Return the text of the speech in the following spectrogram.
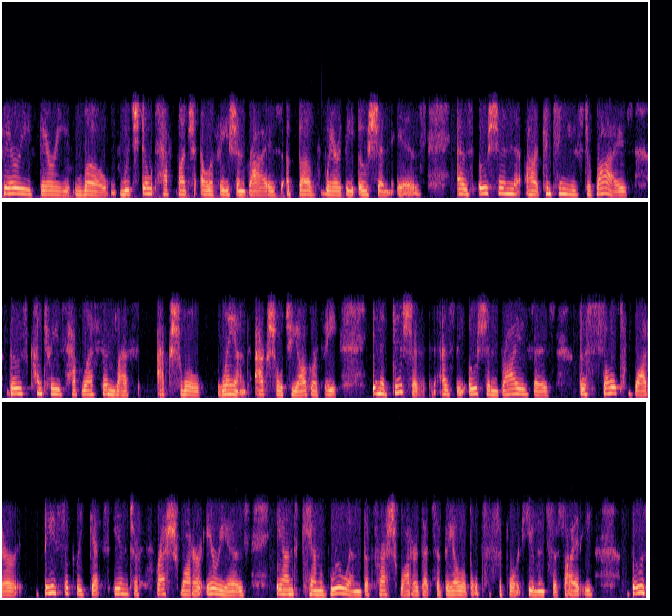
very, very low, which don't have much elevation rise above where the ocean is. As ocean uh, continues to rise, those countries have less and less actual land, actual geography. In addition, as the ocean rises, the salt water basically gets into freshwater areas and can ruin the fresh water that's available to support human society. Those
